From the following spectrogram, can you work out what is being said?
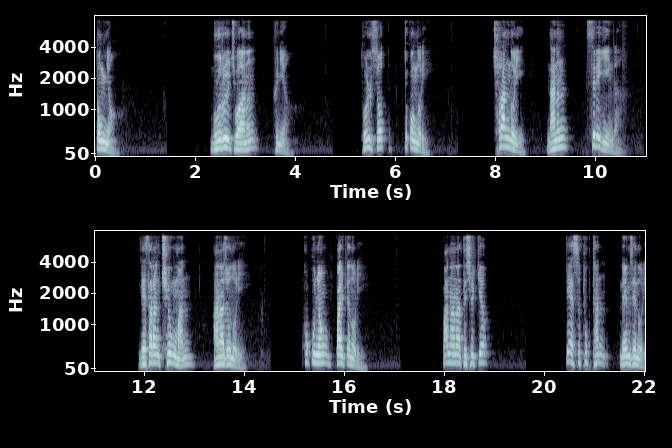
똥녀 물을 좋아하는 그녀. 돌솥 뚜껑놀이. 철학놀이. 나는 쓰레기인가? 내 사랑 최욱만 안아줘 놀이. 콧구녕 빨대놀이. 바나나 드실겨? 가스 폭탄 냄새놀이.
